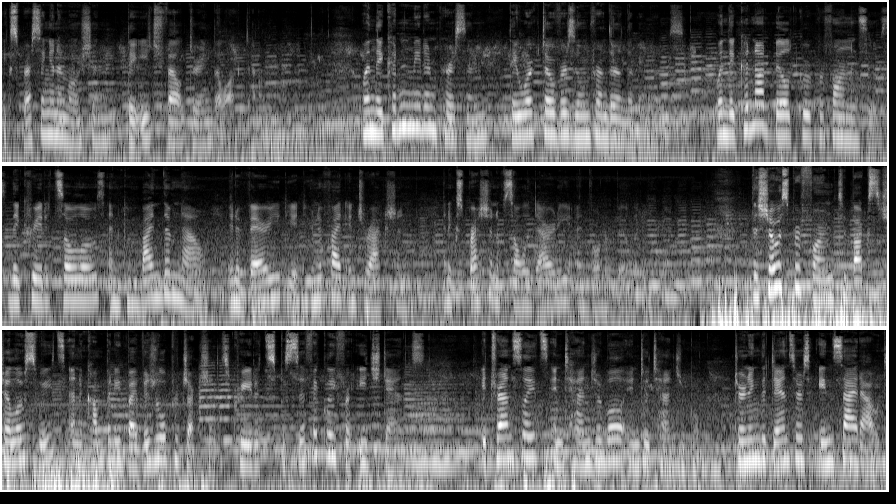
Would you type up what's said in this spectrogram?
expressing an emotion they each felt during the lockdown. When they couldn't meet in person, they worked over Zoom from their living rooms. When they could not build group performances, they created solos and combined them now in a varied yet unified interaction, an expression of solidarity and vulnerability. The show is performed to Bach's cello suites and accompanied by visual projections created specifically for each dance. It translates intangible into tangible, turning the dancers inside out,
